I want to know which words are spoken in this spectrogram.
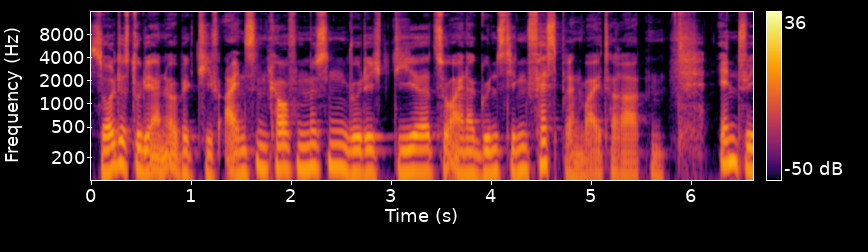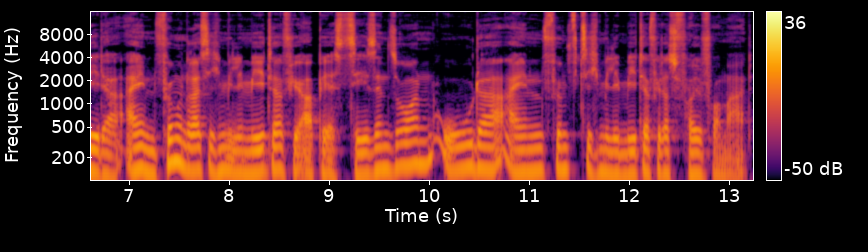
Solltest du dir ein Objektiv einzeln kaufen müssen, würde ich dir zu einer günstigen Festbrennweite raten. Entweder ein 35 mm für APS-C-Sensoren oder ein 50 mm für das Vollformat.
